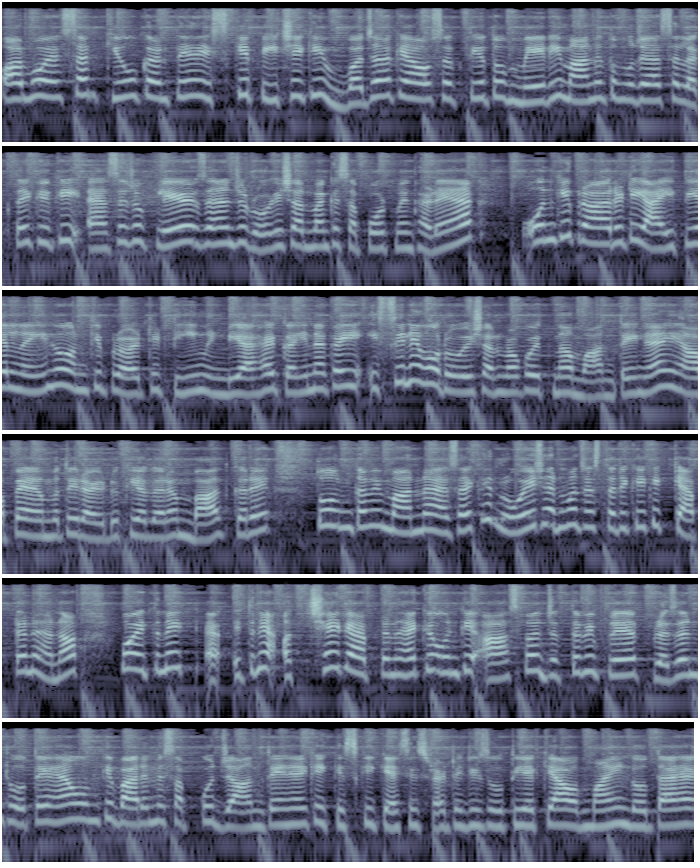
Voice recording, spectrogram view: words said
और वो ऐसा क्यों करते हैं? इसके पीछे की वजह क्या हो सकती है? तो मेरी माने तो मुझे ऐसा लगता है, क्योंकि ऐसे जो प्लेयर्स हैं, जो रोहित शर्मा के सपोर्ट में खड़े हैं उनकी प्रायोरिटी आईपीएल नहीं है, उनकी प्रायोरिटी टीम इंडिया है। कहीं ना कहीं इसीलिए वो रोहित शर्मा को इतना मानते हैं। यहाँ पे अहमति राइडू की अगर हम बात करें तो उनका भी मानना ऐसा है कि रोहित शर्मा जिस तरीके के कैप्टन है ना, वो इतने इतने अच्छे कैप्टन है कि उनके आसपास जितने भी प्लेयर प्रेजेंट होते हैं, उनके बारे में सब कुछ जानते हैं कि किसकी कैसी स्ट्रेटेजीज होती है, क्या माइंड होता है,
